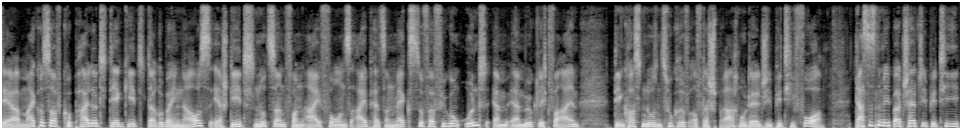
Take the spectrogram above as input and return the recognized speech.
der Microsoft Copilot, der geht darüber hinaus. Er steht Nutzern von iPhones, iPads und Macs zur Verfügung und er ermöglicht vor allem den kostenlosen Zugriff auf das Sprachmodell GPT-4. Das ist nämlich bei ChatGPT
